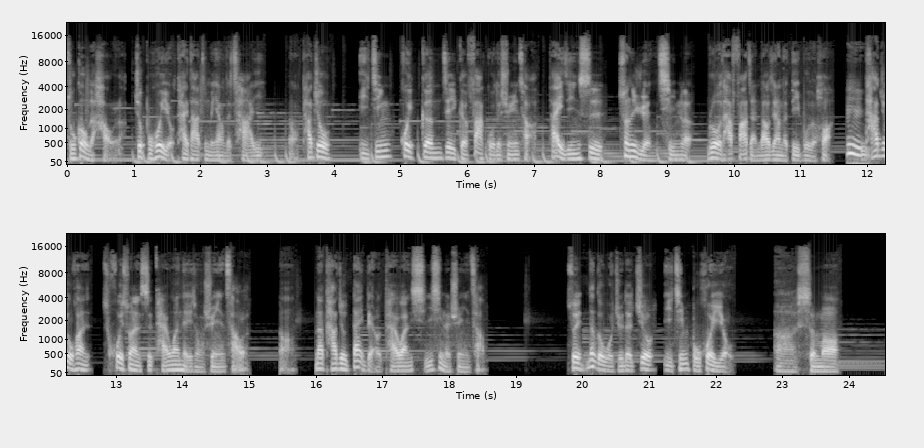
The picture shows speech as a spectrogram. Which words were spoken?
足够的好了，就不会有太大这么样的差异哦。它就已经会跟这个法国的薰衣草，它已经是算是远亲了。如果它发展到这样的地步的话，嗯，它就换会算是台湾的一种薰衣草了哦。那它就代表台湾习性的薰衣草，所以那个我觉得就已经不会有啊、呃、什么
